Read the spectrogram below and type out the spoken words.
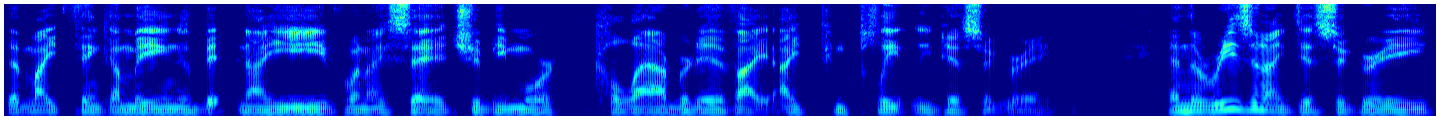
that might think i'm being a bit naive when i say it should be more collaborative i, I completely disagree. And the reason i disagree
